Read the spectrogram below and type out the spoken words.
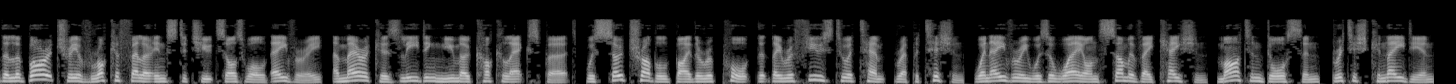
The laboratory of Rockefeller Institute's Oswald Avery, America's leading pneumococcal expert, was so troubled by the report that they refused to attempt repetition. When Avery was away on summer vacation, Martin Dawson, British Canadian,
